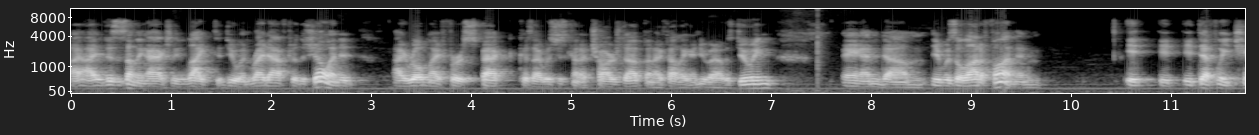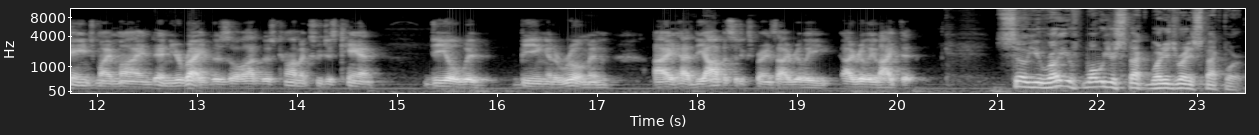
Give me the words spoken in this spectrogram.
I, I, this is something I actually like to do. And right after the show ended, I wrote my first spec because I was just kind of charged up and I felt like I knew what I was doing, and um, it was a lot of fun and. It, it, it definitely changed my mind. And you're right. There's a lot of those comics who just can't deal with being in a room, and I had the opposite experience. I really, I really liked it. So you wrote your what was your spec? What did you write a spec for?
